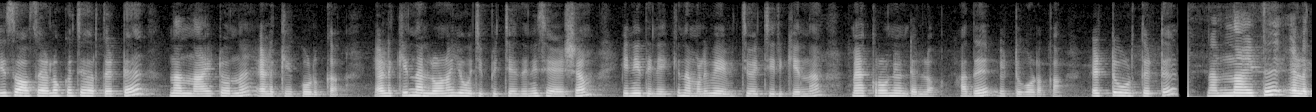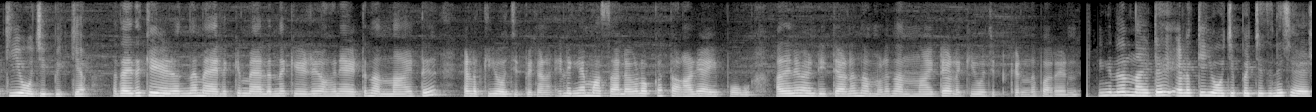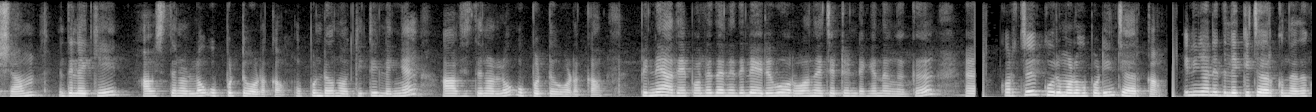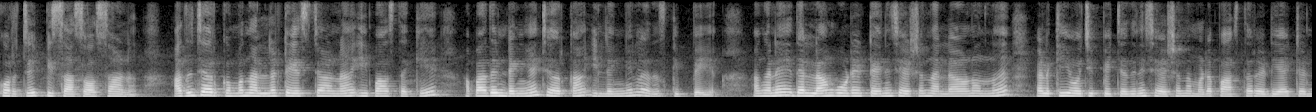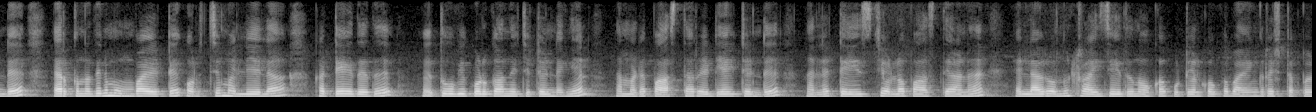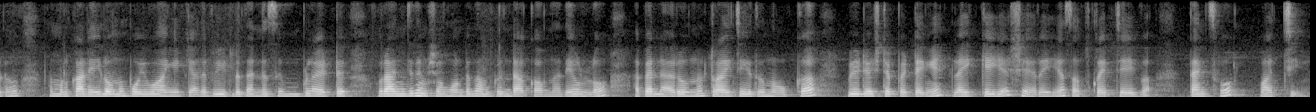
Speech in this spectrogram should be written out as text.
ഈ സോസുകളൊക്കെ ചേർത്തിട്ട് നന്നായിട്ടൊന്ന് ഇളക്കി കൊടുക്കുക. ഇളക്കി നല്ലോണം യോജിപ്പിച്ചതിന് ശേഷം ഇനി ഇതിലേക്ക് നമ്മൾ വേവിച്ച് വെച്ചിരിക്കുന്ന മാക്രോണി ഉണ്ടല്ലോ അത് ഇട്ട് കൊടുക്കാം. ഇട്ട് കൊടുത്തിട്ട് നന്നായിട്ട് ഇളക്കി യോജിപ്പിക്കുക. അതായത് കീഴുന്ന മേലേക്ക് മേലെന്ന് കീഴ് അങ്ങനെയായിട്ട് നന്നായിട്ട് ഇളക്കി യോജിപ്പിക്കണം. ഇല്ലെങ്കിൽ മസാലകളൊക്കെ താഴെ ആയി പോകും അതിന് വേണ്ടിയിട്ടാണ് നമ്മൾ നന്നായിട്ട് ഇളക്കി യോജിപ്പിക്കണം എന്ന് പറയുന്നത്. ഇങ്ങനെ നന്നായിട്ട് ഇളക്കി യോജിപ്പിച്ചതിന് ശേഷം ഇതിലേക്ക് ആവശ്യത്തിനുള്ള ഉപ്പിട്ട് കൊടുക്കാം. ഉപ്പുണ്ടോ നോക്കിയിട്ടില്ലെങ്കിൽ ആവശ്യത്തിനുള്ള ഉപ്പിട്ട് കൊടുക്കാം. പിന്നെ അതേപോലെ തന്നെ ഇതിൽ എരിവ് കുറവാന്ന് വെച്ചിട്ടുണ്ടെങ്കിൽ നിങ്ങൾക്ക് കുറച്ച് കുരുമുളക് പൊടിയും ചേർക്കാം. ഇനി ഞാൻ ഇതിലേക്ക് ചേർക്കുന്നത് കുറച്ച് പിസ്സ സോസാണ് അതും ചേർക്കുമ്പോൾ നല്ല ടേസ്റ്റാണ് ഈ പാസ്തയ്ക്ക്. അപ്പോൾ അതുണ്ടെങ്കിൽ ചേർക്കാം ഇല്ലെങ്കിൽ അത് സ്കിപ്പ് ചെയ്യാം. അങ്ങനെ ഇതെല്ലാം കൂടെ ഇട്ടതിന് ശേഷം നല്ലവണ്ണം ഒന്ന് ഇളക്കി യോജിപ്പിച്ചതിന് ശേഷം നമ്മുടെ പാസ്ത റെഡി ആയിട്ടുണ്ട്. ഇറക്കുന്നതിന് മുമ്പായിട്ട് കുറച്ച് മല്ലിയില കട്ട് ചെയ്തത് തൂവി കൊടുക്കാമെന്ന് വെച്ചിട്ടുണ്ടെങ്കിൽ നമ്മുടെ പാസ്ത റെഡി ആയിട്ടുണ്ട്. നല്ല ടേസ്റ്റിയുള്ള പാസ്തയാണ്. എല്ലാവരും ഒന്ന് ട്രൈ ചെയ്ത് നോക്കുക. കുട്ടികൾക്കൊക്കെ ഭയങ്കര ഇഷ്ടപ്പെടും. നമ്മൾ കടയിലൊന്നും പോയി വാങ്ങിക്കാതെ വീട്ടിൽ തന്നെ സിമ്പിളായിട്ട് ഒരു അഞ്ച് നിമിഷം കൊണ്ട് നമുക്ക് ഉണ്ടാക്കാവുന്നതേ ഉള്ളൂ. അപ്പോൾ എല്ലാവരും ഒന്ന് ട്രൈ ചെയ്ത് നോക്കുക. വീഡിയോ ഇഷ്ടപ്പെട്ടെങ്കിൽ ലൈക്ക് ചെയ്യുക ഷെയർ ചെയ്യുക സബ്സ്ക്രൈബ് ചെയ്യുക. Thanks for watching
